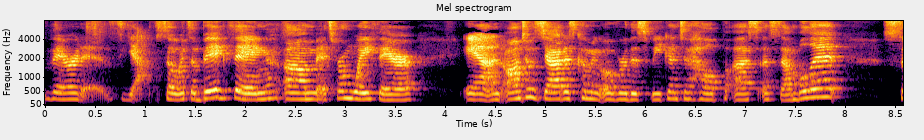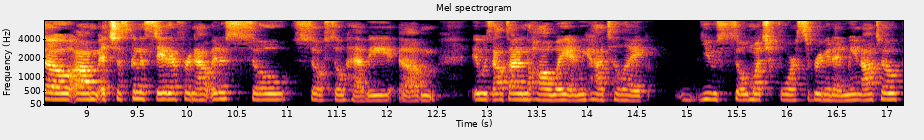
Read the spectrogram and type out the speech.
there it is. Yeah, so it's a big thing. Um, it's from Wayfair. And Anto's dad is coming over this weekend to help us assemble it. So um, it's just gonna stay there for now. It is so, so, so heavy. Um, it was outside in the hallway and we had to like use so much force to bring it in. Me and Otto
